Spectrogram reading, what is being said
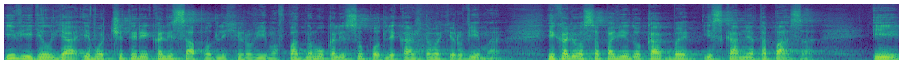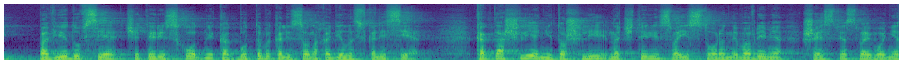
и видел я, и вот четыре колеса подле херувимов, по одному колесу подле каждого херувима, и колеса по виду как бы из камня топаза, и по виду все четыре сходные, как будто бы колесо находилось в колесе. Когда шли они, то шли на четыре свои стороны, во время шествия своего не,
